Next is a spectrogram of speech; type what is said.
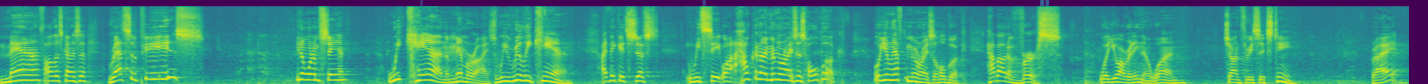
Math, all this kind of stuff. Recipes. You know what I'm saying? We can memorize. We really can. I think it's just we say, well, how can I memorize this whole book? Well, you don't have to memorize the whole book. How about a verse? Well, you already know one. John 3:16. Right?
